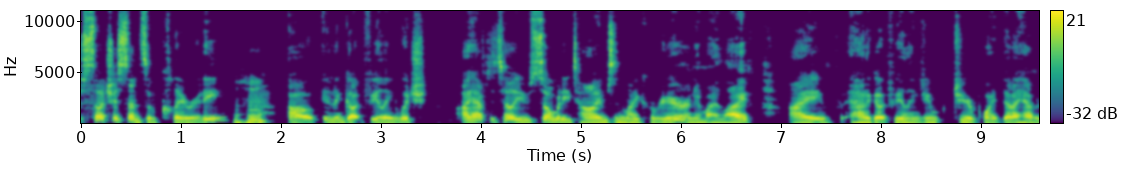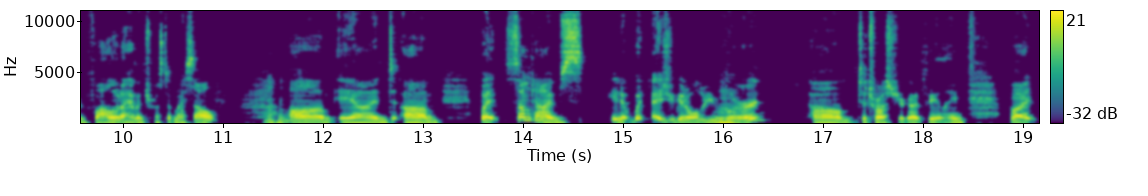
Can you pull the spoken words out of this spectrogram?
such a sense of clarity Mm-hmm. uh, in the gut feeling, which I have to tell you, so many times in my career and in my life, I've had a gut feeling. To, to your point, that I haven't followed. I haven't trusted myself. Mhm. Um, and um, but sometimes, you know, but as you get older, you Mm. learn um, to trust your gut feeling. But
